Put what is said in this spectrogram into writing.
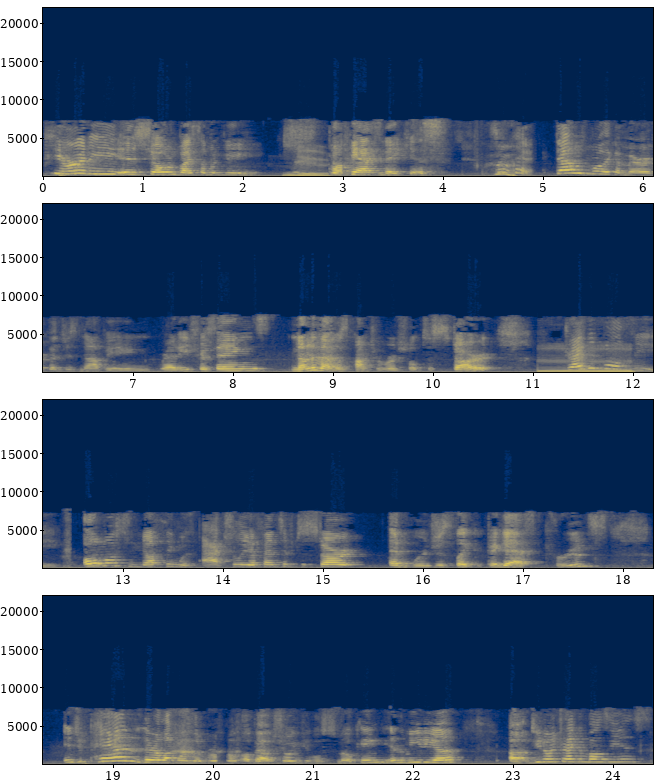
Purity is shown by someone being Nude. buck ass naked. So Huh. okay, that was more like America just not being ready for things. None of that was controversial to start. Dragon Ball Mm, Z, almost nothing was actually offensive to start, and we're just like big ass prudes. In Japan, they're a lot more liberal about showing people smoking in the media. Uh, do you know what Dragon Ball Z is?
